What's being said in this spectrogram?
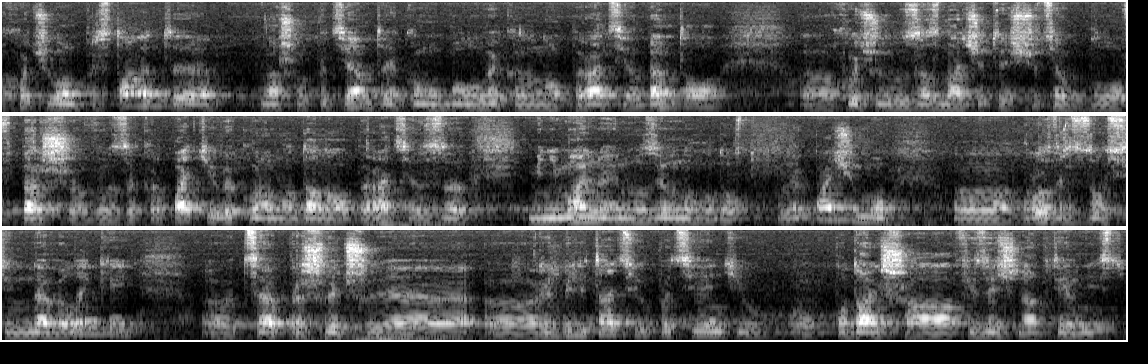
Хочу вам представити нашого пацієнта, якому було виконано операція Бентала. Хочу зазначити, що це було вперше в Закарпатті виконана дана операція з мінімально інвазивного доступу. Як бачимо, розріз зовсім невеликий. Е, Це пришвидшує е, реабілітацію пацієнтів, е, подальша фізична активність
